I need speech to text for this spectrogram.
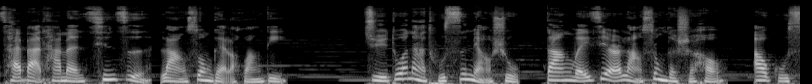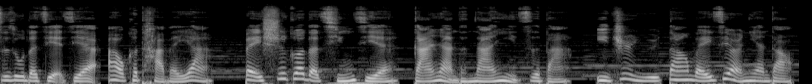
才把他们亲自朗诵给了皇帝。据多纳图斯描述，当维吉尔朗诵的时候，奥古斯都的姐姐奥克塔维亚被诗歌的情节感染得难以自拔，以至于当维吉尔念到“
